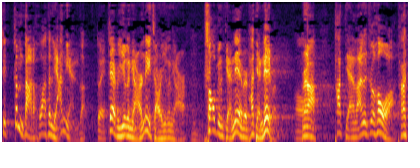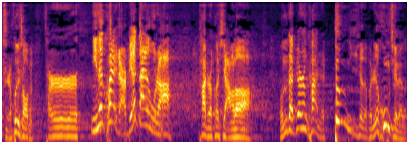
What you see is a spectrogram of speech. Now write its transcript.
这这么大的花，它俩碾子，对这边一个碾儿，那角一个碾儿。烧饼点那边，他点这边，哦知道吧？他点完了之后啊，他还指挥烧饼，呲儿，你那快点儿，别耽误着啊！他这可响了，我们在边上看着，噔一下子把人轰起来了。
